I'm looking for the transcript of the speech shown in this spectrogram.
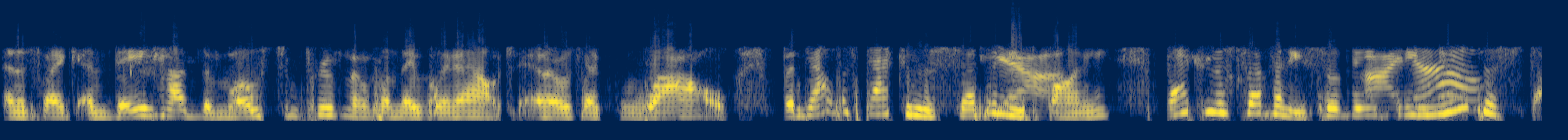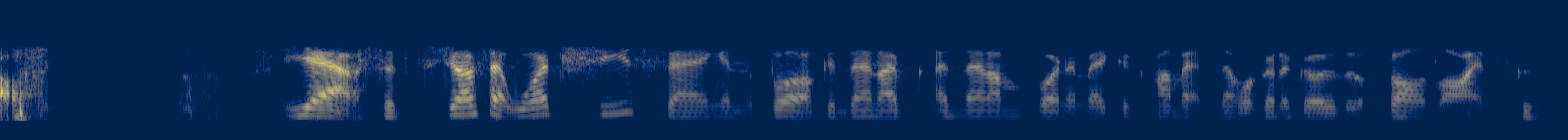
And it's like, and they had the most improvement when they went out. And I was like, wow. But that was back in the 70s, Yeah. Bonnie. Back in the 70s. So they, they knew this stuff. Yes, it's just that what she's saying in the book, and then I've and then I'm going to make a comment, and then we're going to go to the phone lines because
